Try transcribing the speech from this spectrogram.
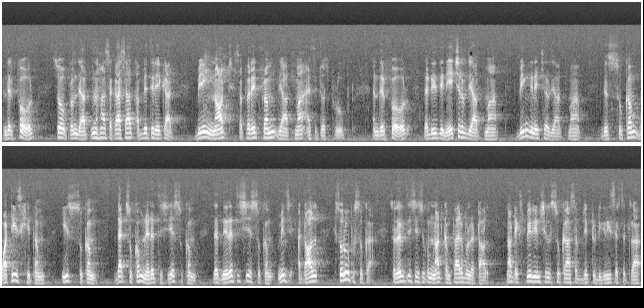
And therefore, so from the Atmanaha Sakashat Avyatirekat, being not separate from the Atma as it was proved. And therefore, that is the nature of the Atma. Being the nature of the Atma, the Sukham, what is Hitam, is Sukham. That Sukham, Niratishya Sukham. That Niratishya Sukham means at all Swarupa Sukha. So Niratishya Sukham not comparable at all. Not experiential Sukha subject to degrees, etc.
